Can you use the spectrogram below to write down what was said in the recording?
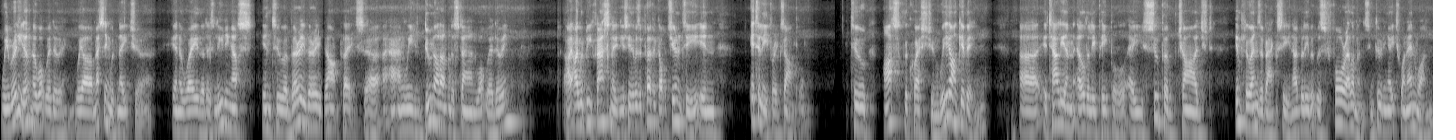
we really don't know what we're doing. We are messing with nature in a way that is leading us into a very, very dark place. Uh, and we do not understand what we're doing. I, I, would be fascinated. You see, there was a perfect opportunity in Italy, for example, to ask the question we are giving uh, Italian elderly people a supercharged influenza vaccine. I believe it was four elements, including H1N1,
